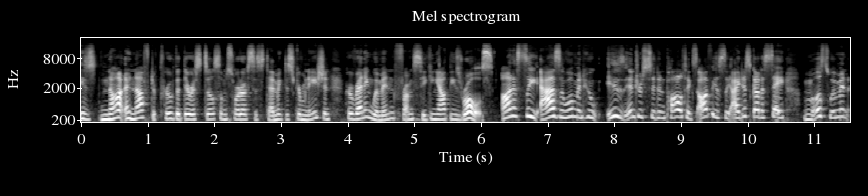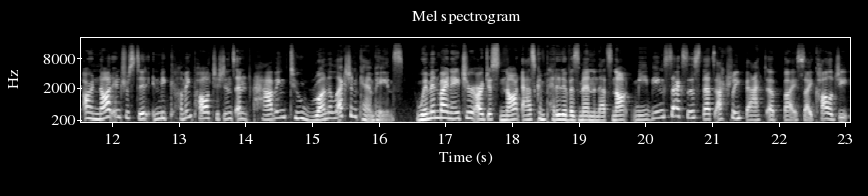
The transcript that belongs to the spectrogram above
is not enough to prove that there is still some sort of systemic discrimination preventing women from seeking out these roles. Honestly, as a woman who is interested in politics, politics, obviously, I just gotta say, most women are not interested in becoming politicians and having to run election campaigns. Women by nature are just not as competitive as men, and that's not me being sexist, that's actually backed up by psychology.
